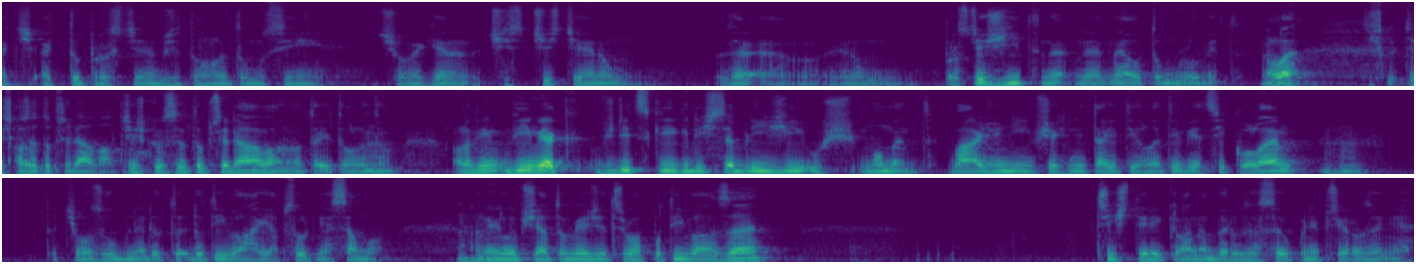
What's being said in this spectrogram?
ať, ať to prostě, že tohle to musí člověk jen, čist, čistě jenom, jenom prostě žít, ne, ne, ne o tom mluvit. Hmm. Ale, těžko, těžko ale, se to předává. Těžko se to předává, no, tady tohleto. Hmm. Ale vím, vím, jak vždycky, když se blíží už moment vážení, všechny tady tyhle ty věci kolem, hmm to tělo zhubne do, do té váhy absolutně samo. Mm-hmm. A nejlepší na tom je, že třeba po té váze 3-4 kila naberu zase úplně přirozeně.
